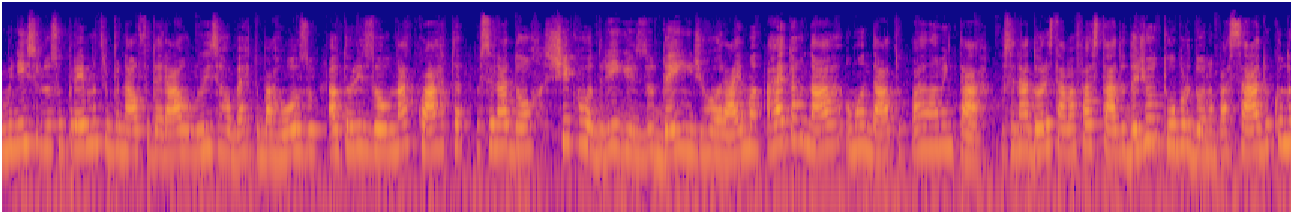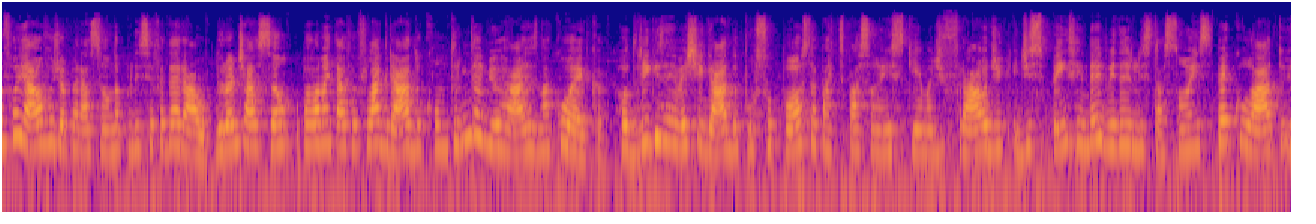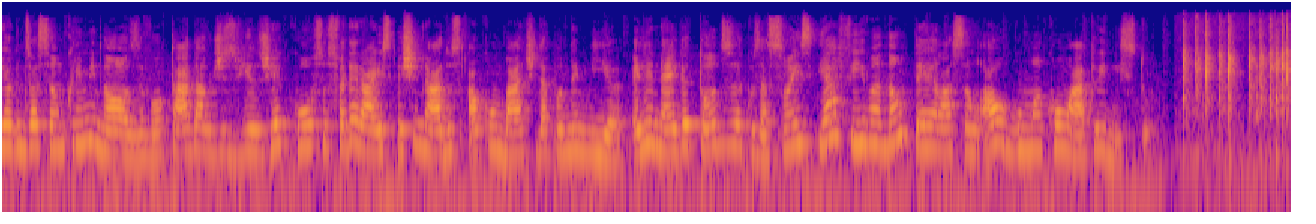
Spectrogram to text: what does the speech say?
O ministro do Supremo Tribunal Federal, Luiz Roberto Barroso, autorizou na quarta o senador Chico Rodrigues, do DEM de Roraima, a retornar o mandato parlamentar. O senador estava afastado desde outubro do ano passado, quando foi alvo de operação da Polícia Federal. Durante a ação, o parlamentar foi flagrado com 30 mil reais na cueca. Rodrigues é investigado por suposta participação em esquema de fraude e dispensa indevida de licitações, peculato e organização criminosa voltada ao desvio de recursos federais destinados ao combate da pandemia. Ele nega todas as acusações e afirma não ter relação alguma com o ato ilícito.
